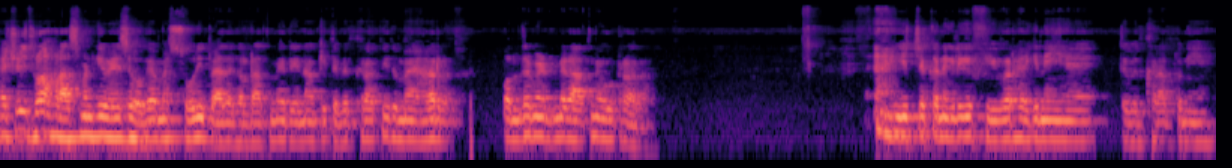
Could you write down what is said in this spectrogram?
एक्चुअली थोड़ा हरासमेंट की वजह से हो गया। मैं सोरी पैदा कल रात में रीना की तबीयत खराब थी तो मैं हर पंद्रह मिनट में रात में उठ रहा था। ये चेक करने के लिए कि फीवर है कि नहीं है, तबीयत ख़राब तो नहीं है।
